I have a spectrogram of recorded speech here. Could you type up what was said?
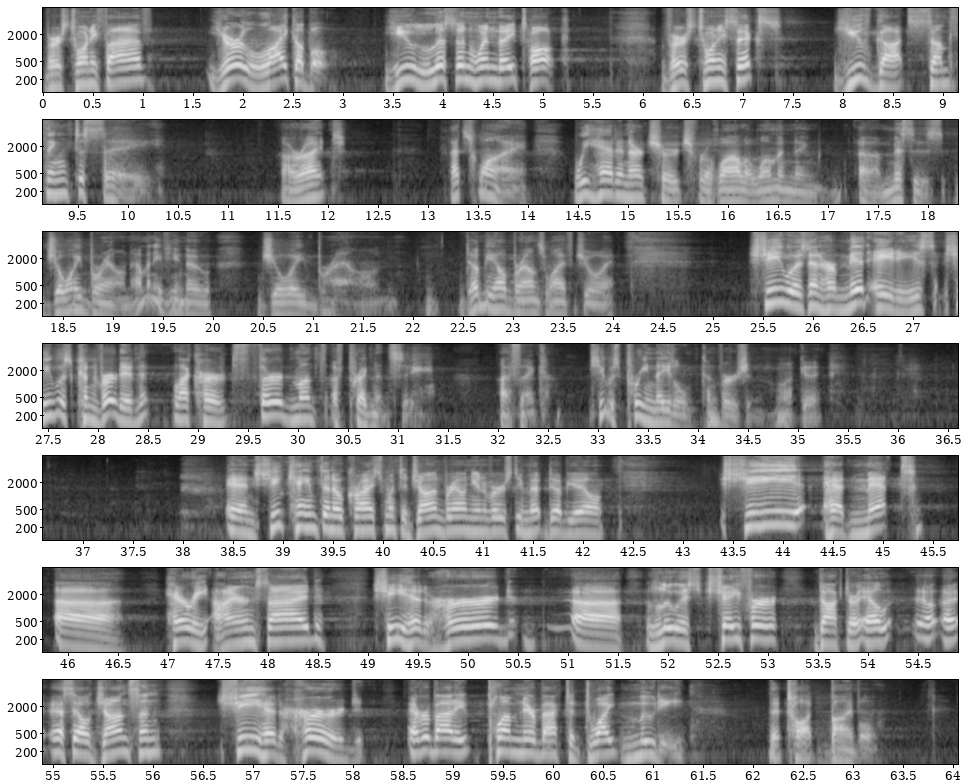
Verse 25, you're likable. You listen when they talk. Verse 26, you've got something to say. All right? That's why we had in our church for a while a woman named uh, Mrs. Joy Brown. How many of you know Joy Brown? W.L. Brown's wife, Joy. She was in her mid 80s. She was converted like her third month of pregnancy, I think. She was prenatal conversion. Okay. And she came to know Christ, went to John Brown University, met WL. She had met uh, Harry Ironside. She had heard uh, Lewis Chafer, Dr. L, uh, S.L. Johnson. She had heard everybody plumb near back to Dwight Moody that taught Bible.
